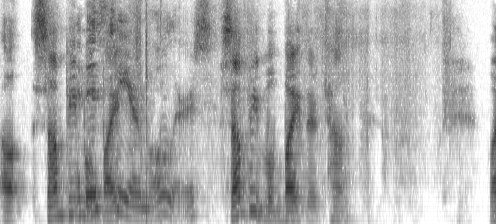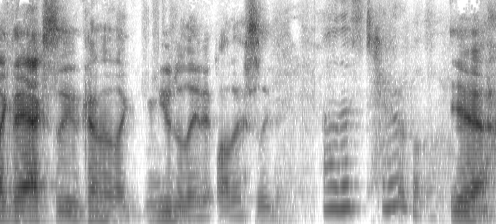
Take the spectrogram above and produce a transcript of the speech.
Uh, some people bite. to your molars. Some people bite their tongue, like they actually kind of like mutilate it while they're sleeping. Oh, that's terrible. Yeah,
